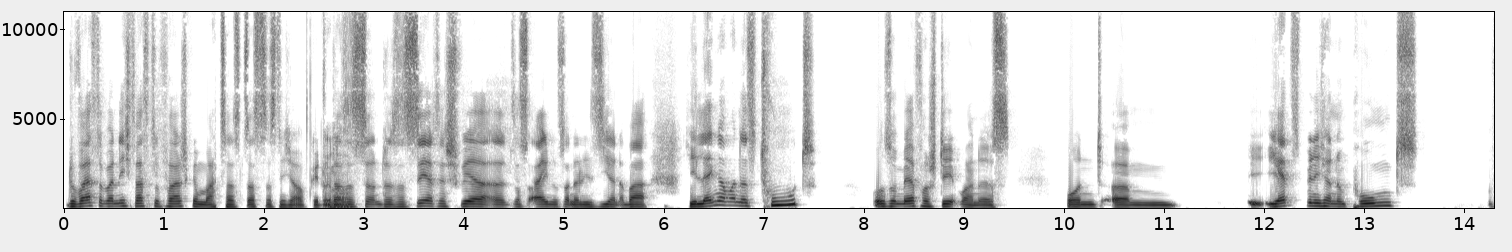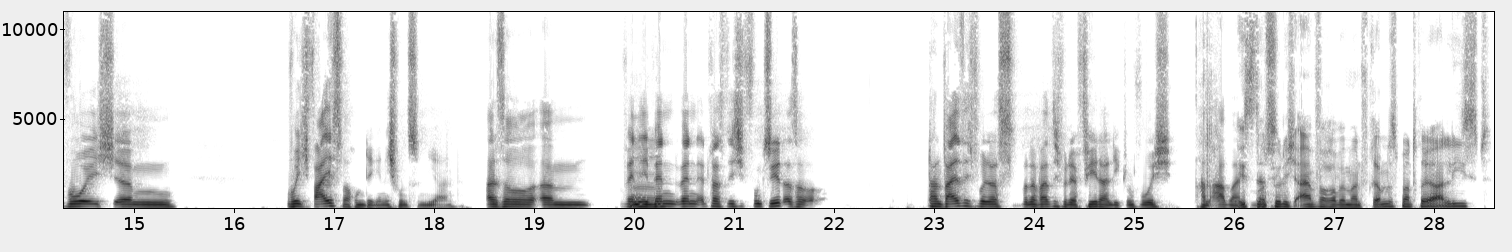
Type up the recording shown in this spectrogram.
Du weißt aber nicht, was du falsch gemacht hast, dass das nicht aufgeht. Genau. Und das ist, und das ist sehr, sehr schwer, äh, das eigene zu analysieren. Aber je länger man es tut, umso mehr versteht man es. Und ähm, jetzt bin ich an einem Punkt, wo ich, ähm, wo ich weiß, warum Dinge nicht funktionieren. Also ähm, wenn, mhm. wenn, wenn etwas nicht funktioniert, also dann weiß ich, wo das, dann weiß ich, wo der Fehler liegt und wo ich dran arbeiten Ist muss. natürlich einfacher, wenn man fremdes Material liest,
